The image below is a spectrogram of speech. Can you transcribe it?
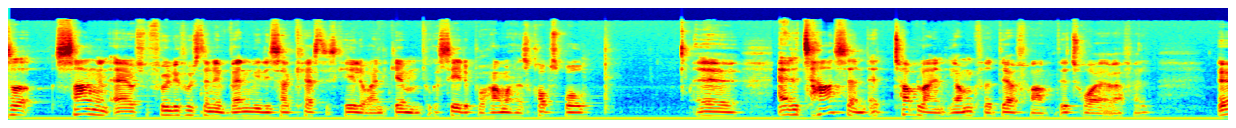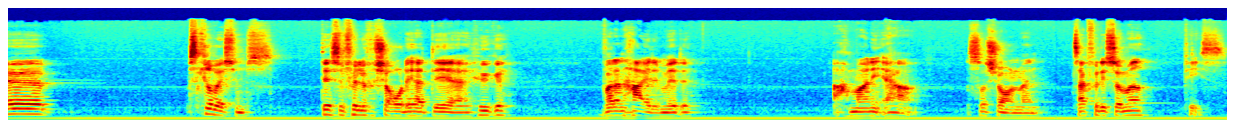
Altså, sangen er jo selvfølgelig fuldstændig vanvittigt sarkastisk hele vejen igennem. Du kan se det på ham og hans kropssprog. Øh, er det Tarzan et topline i omkvædet derfra? Det tror jeg i hvert fald. Øh, skriv hvad I synes. Det er selvfølgelig for sjov det her. Det er hygge. Hvordan har I det med det? Ahmani er så sjov en mand. Tak fordi I så med. Peace.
